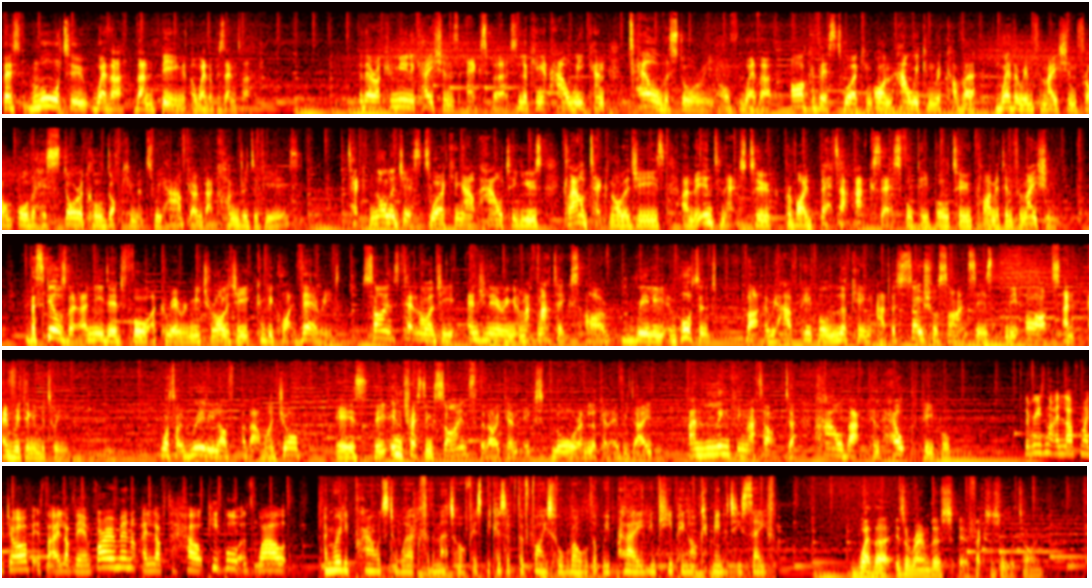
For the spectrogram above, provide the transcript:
There's more to weather than being a weather presenter. There are communications experts looking at how we can tell the story of weather, archivists working on how we can recover weather information from all the historical documents we have going back hundreds of years, technologists working out how to use cloud technologies and the internet to provide better access for people to climate information. The skills that are needed for a career in meteorology can be quite varied. Science, technology, engineering and mathematics are really important, but we have people looking at the social sciences, the arts and everything in between. What I really love about my job is the interesting science that I can explore and look at every day and linking that up to how that can help people the reason I love my job is that I love the environment, I love to help people as well. I'm really proud to work for the Met Office because of the vital role that we play in keeping our community safe. Weather is around us, it affects us all the time.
